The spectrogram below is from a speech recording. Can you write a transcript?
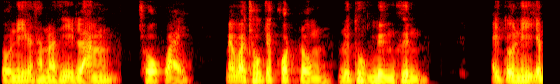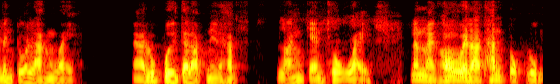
ตัวนี้ก็ทำหน้าที่ลังโชกไว้ ไม่ว่าโชกจะกดลงหรือถูกดึงขึ้น ไอ้ตัวนี้จะเป็นตัวลังไว้นะลูกปืนตลับนี้นะครับลังแกนโชกไว้ นั่นหมายความว่าเวลาท่านตกหลุม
